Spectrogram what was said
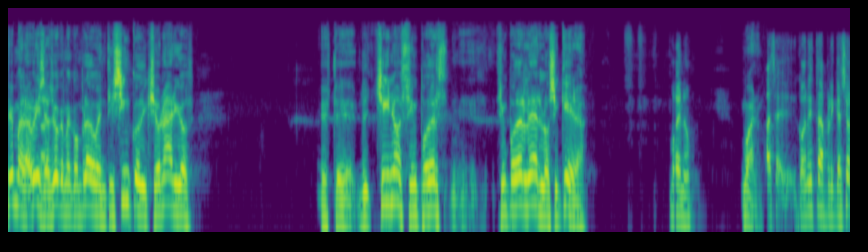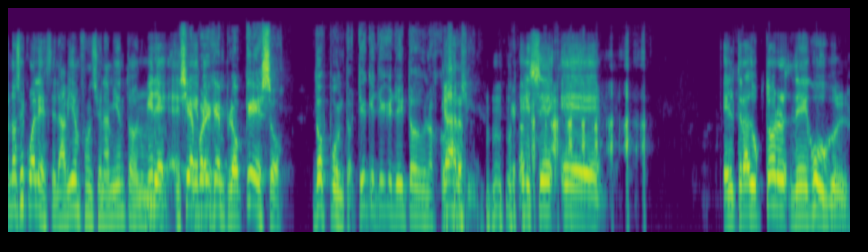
Qué maravilla, yo que me he comprado 25 diccionarios este, de chinos sin poder, sin poder leerlo siquiera. Bueno, Bueno, con esta aplicación, no sé cuál es, la vi en funcionamiento en un... Mire, decía, eh, por me- ejemplo, queso, dos puntos, chiqui, chiqui, chiqui, todas unas cosas Claro. Ese, eh, el traductor de Google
